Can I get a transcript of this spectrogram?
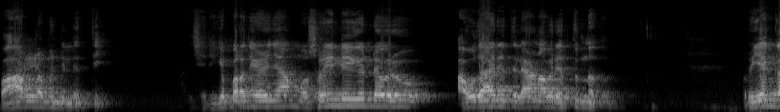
പാർലമെന്റിലെത്തി. ശരിക്കും പറഞ്ഞു കഴിഞ്ഞാൽ മുസ്ലിം ലീഗിന്റെ ഒരു ഔദാര്യത്തിലാണ് അവരെത്തുന്നത്. പ്രിയങ്ക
